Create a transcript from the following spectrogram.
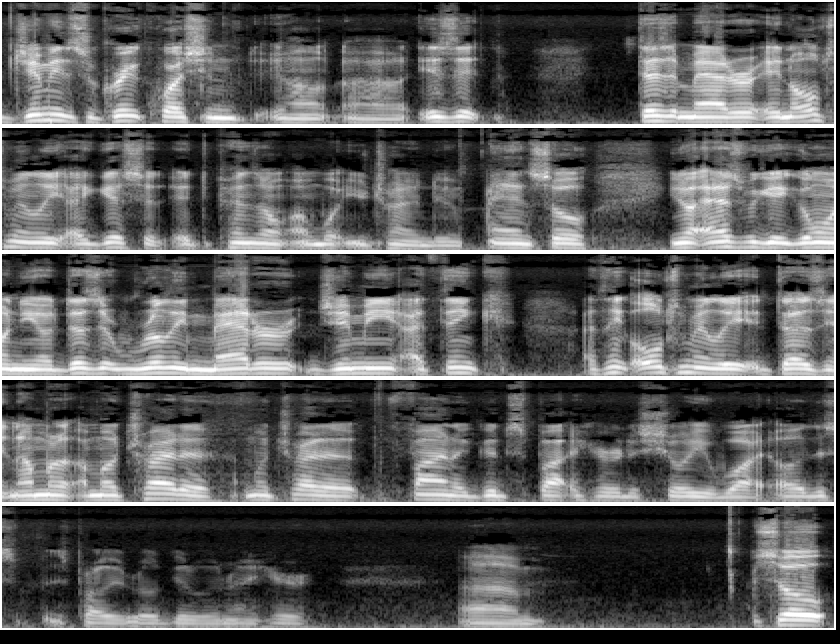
Jimmy, this is a great question. Uh, is it doesn't matter. And ultimately, I guess it, it depends on, on what you're trying to do. And so, you know, as we get going, you know, does it really matter, Jimmy? I think, I think ultimately it doesn't. And I'm gonna, I'm gonna try to, I'm gonna try to find a good spot here to show you why. Oh, this is probably a real good one right here. Um, so,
